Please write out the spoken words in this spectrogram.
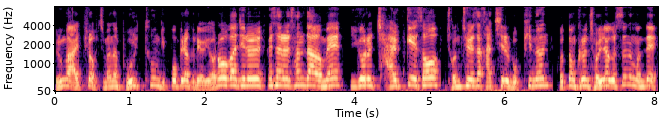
이런 거 알 필요 없지만 볼트온 기법이라 그래요. 여러 가지를 회사를 산 다음에 이거를 잘 꿰서 전체 회사 가치를 높이는 어떤 그런 전략을 쓰는 건데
